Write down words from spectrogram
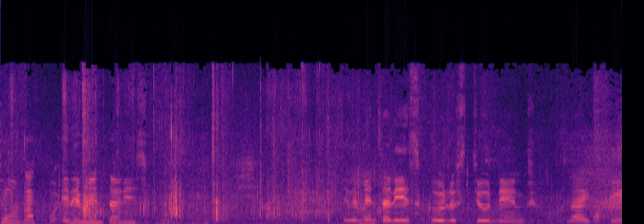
小学校エレメンタリースクール。エレメンタリー？スクー？ルスチューデントライティン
